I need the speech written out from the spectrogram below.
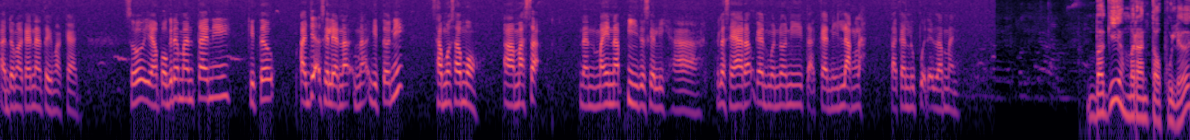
ada makanan tu makan. So yang program mantan ni kita ajak sekali anak-anak kita ni sama-sama uh, masak dan main api tu sekali. Ha, itulah saya harapkan benda ni takkan hilang lah, takkan luput dari zaman. Bagi yang merantau pula,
